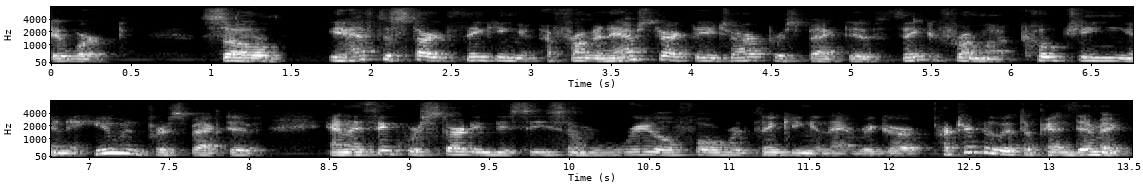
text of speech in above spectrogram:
It worked. So you have to start thinking from an abstract HR perspective, think from a coaching and a human perspective. And I think we're starting to see some real forward thinking in that regard, particularly with the pandemic.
